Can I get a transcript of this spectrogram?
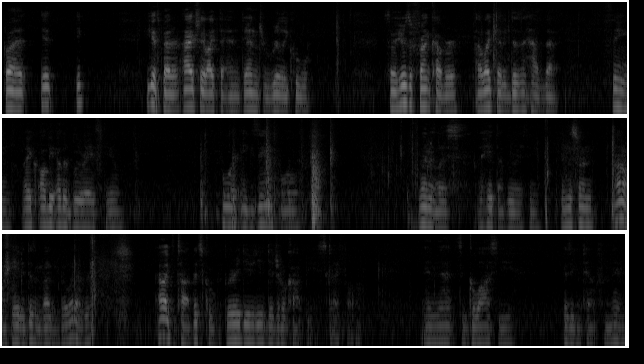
but it, it it gets better. I actually like the end. The end's really cool. So here's the front cover. I like that it doesn't have that thing like all the other Blu-rays do. For example, Limitless. I hate that Blu-ray thing. And this one, I don't hate it, doesn't bug me, but whatever. I like the top, it's cool. Blu-ray DVD, digital copy, Skyfall. And that's glossy, as you can tell from there.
